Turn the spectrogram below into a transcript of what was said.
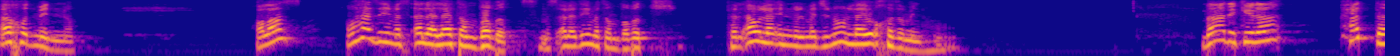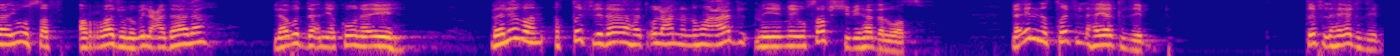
أخذ منه. خلاص؟ وهذه مسألة لا تنضبط. مسألة دي ما تنضبطش. فالأولى إنه المجنون لا يؤخذ منه. بعد كده حتى يوصف الرجل بالعدالة لابد أن يكون إيه؟ بالغا. الطفل ده هتقول عنه أنه عدل ما يوصفش بهذا الوصف. لأن الطفل هيكذب. الطفل هيكذب.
